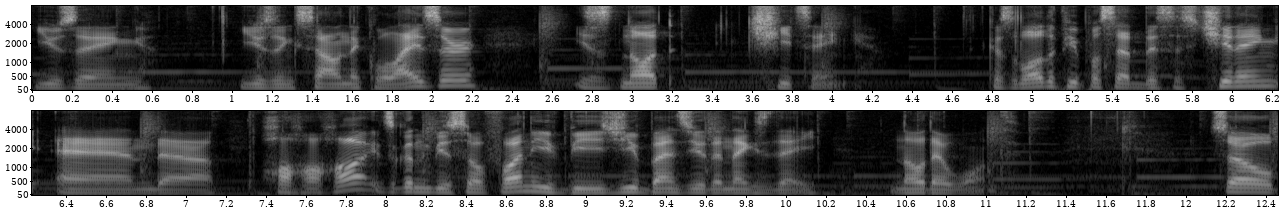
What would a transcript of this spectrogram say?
using using sound equalizer, is not cheating. Because a lot of people said this is cheating and uh, ha ha ha, it's gonna be so funny if BSG bans you the next day. No, they won't. So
